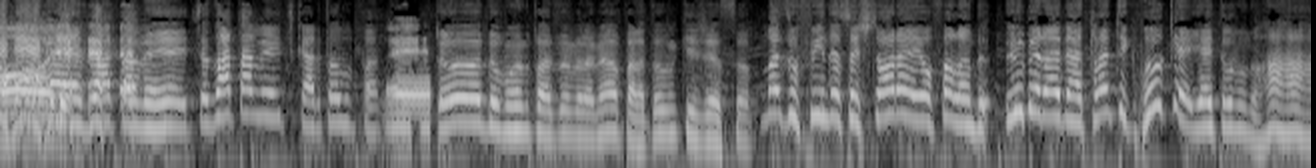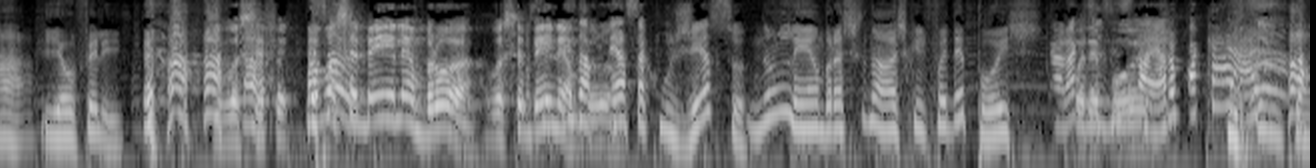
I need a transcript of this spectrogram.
É, exatamente, exatamente, cara. Todo, É. todo mundo passou pela mesma parada, todo mundo que engessou. Mas o fim dessa história é eu falando Uber and Atlantic, por quê? E aí todo mundo, hahaha. E eu feliz. e você fez. Mas você bem lembrou. Você, Você bem fez a lembrou. peça com gesso? Não lembro, acho que não, acho que foi depois. Caraca, Foi vocês depois. ensaiaram pra caralho, então.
